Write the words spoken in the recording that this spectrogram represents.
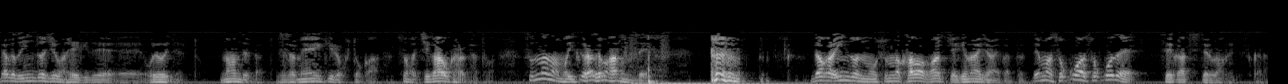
だけどインド人は平気で、えー、泳いでると。なんでだと。実は免疫力とか、そのが違うからだと。そんなのもいくらでもあるんで、だからインドにもそんな川があっちゃいけないじゃないかって。まあそこはそこで生活してるわけですから。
